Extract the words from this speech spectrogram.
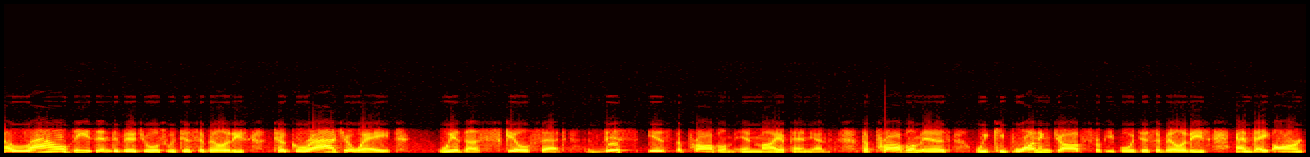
allow these individuals with disabilities to graduate with a skill set. This is the problem, in my opinion. The problem is we keep wanting jobs for people with disabilities and they aren't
